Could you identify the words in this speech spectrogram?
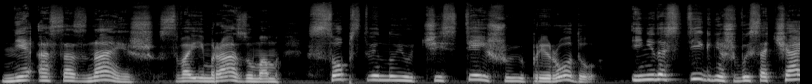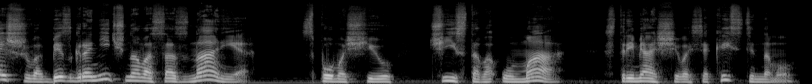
не осознаешь своим разумом собственную чистейшую природу и не достигнешь высочайшего безграничного сознания с помощью чистого ума, стремящегося к истинному,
